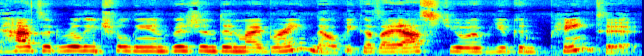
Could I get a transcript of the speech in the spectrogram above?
has it really truly envisioned in my brain though because I asked you if you can paint it.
